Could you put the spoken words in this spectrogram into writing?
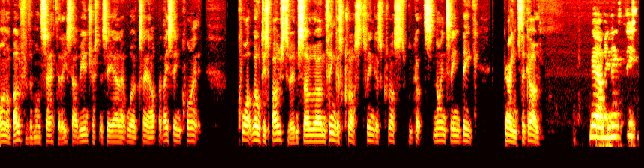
one or both of them on Saturday. So it'll be interesting to see how that works out. But they seem quite quite well disposed to him. So um, fingers crossed. Fingers crossed. We've got 19 big games to go. Yeah, I mean these these,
